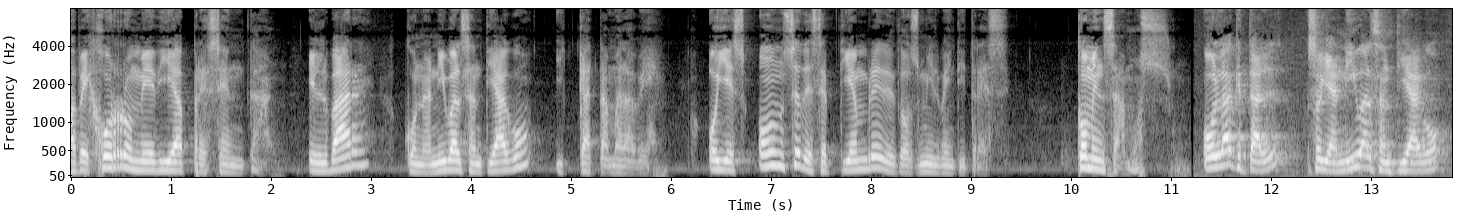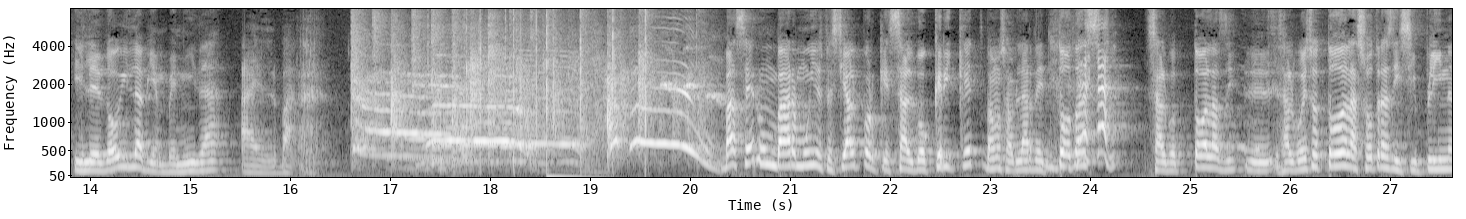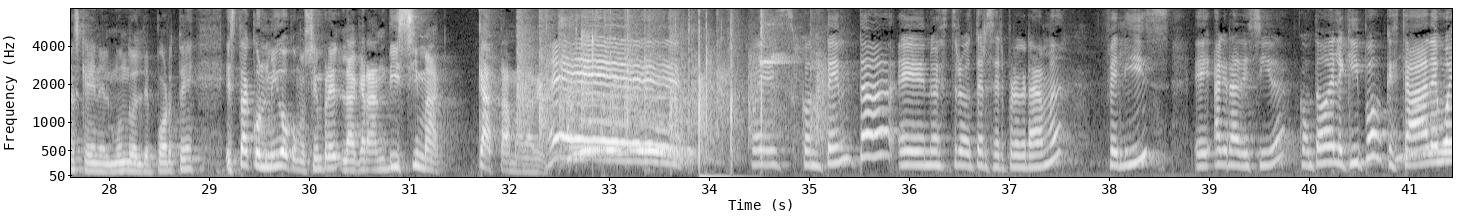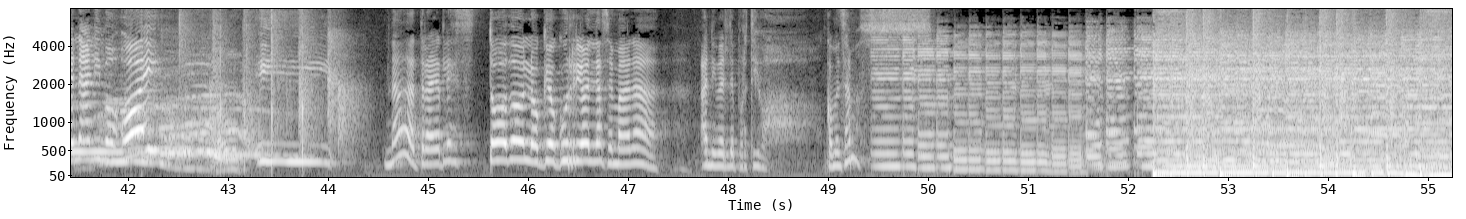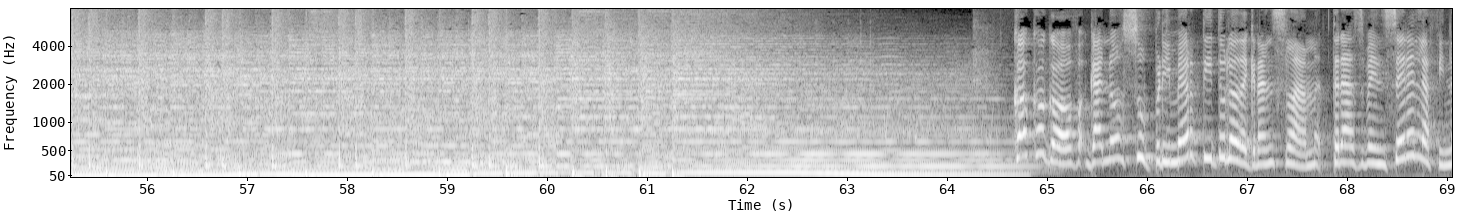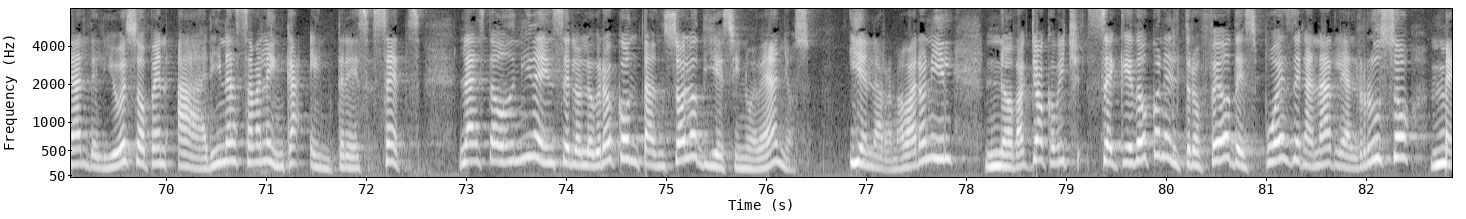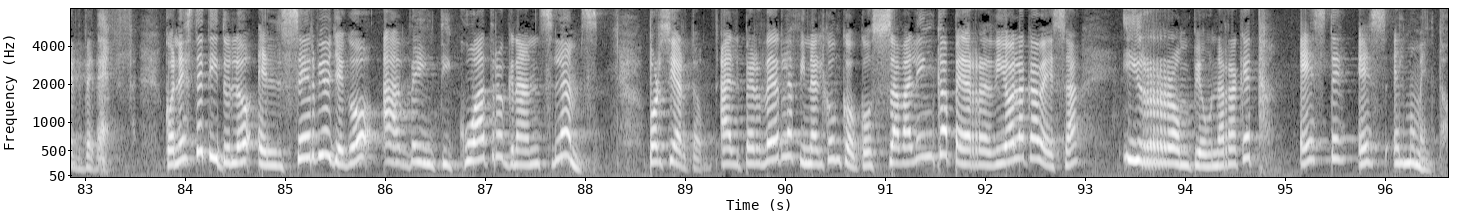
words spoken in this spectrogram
Abejorro Media presenta El Bar con Aníbal Santiago y Cata. Hoy es 11 de septiembre de 2023. Comenzamos. Hola, ¿qué tal? Soy Aníbal Santiago y le doy la bienvenida a El Bar. Va a ser un bar muy especial porque salvo cricket, vamos a hablar de todas salvo, todas las, eh, salvo eso, todas las otras disciplinas que hay en el mundo del deporte. Está conmigo, como siempre, la grandísima Cata Malavé. ¡Eh! Pues contenta, eh, nuestro tercer programa, feliz, eh, agradecida con todo el equipo que está de buen ánimo hoy. Y nada, traerles todo lo que ocurrió en la semana a nivel deportivo. Comenzamos. Ganó su primer título de Grand Slam tras vencer en la final del US Open a Arina Zabalenka en tres sets. La estadounidense lo logró con tan solo 19 años. Y en la rama varonil, Novak Djokovic se quedó con el trofeo después de ganarle al ruso Medvedev. Con este título, el serbio llegó a 24 Grand Slams. Por cierto, al perder la final con Coco, Zabalenka perdió la cabeza y rompió una raqueta. Este es el momento.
